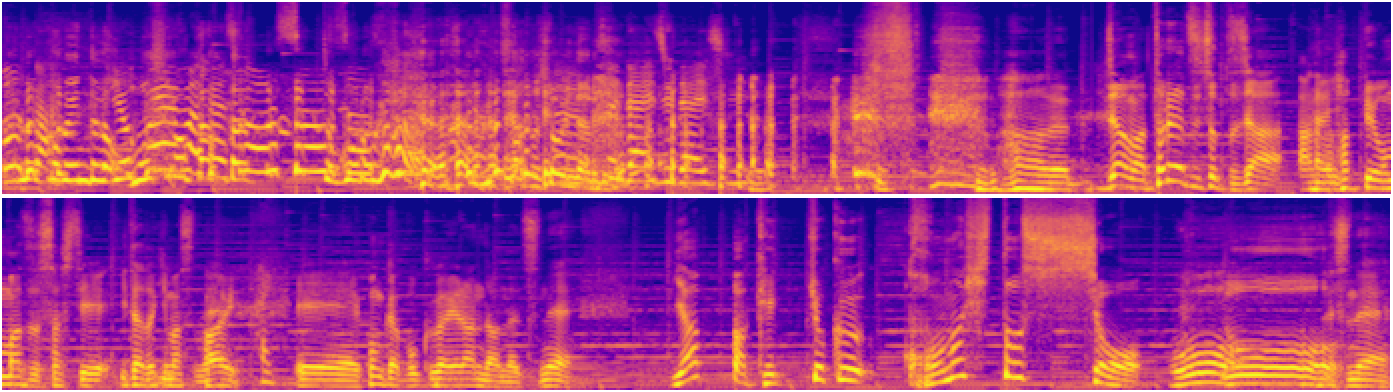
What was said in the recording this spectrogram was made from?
俺のコメントが面白かったそうそうところが樋口さんの勝利になる大事大事。はあ、じゃあまあとりあえずちょっとじゃああの、はい発表をまずさせていただきますね。はい。えー今回僕が選んだのはですね。やっぱ結局この人賞ですね。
